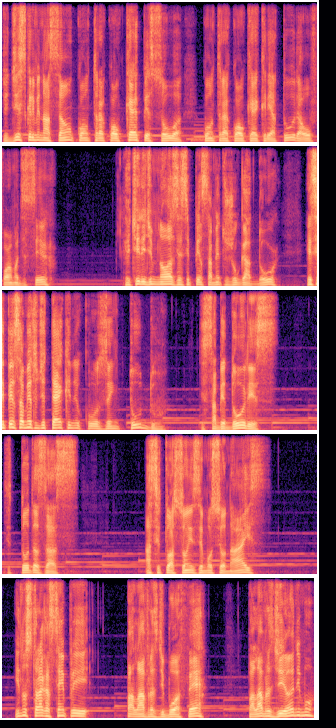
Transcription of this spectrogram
de discriminação contra qualquer pessoa, contra qualquer criatura ou forma de ser. Retire de nós esse pensamento julgador, esse pensamento de técnicos em tudo, de sabedores de todas as, as situações emocionais e nos traga sempre palavras de boa fé, palavras de ânimo,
